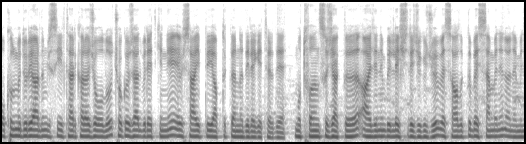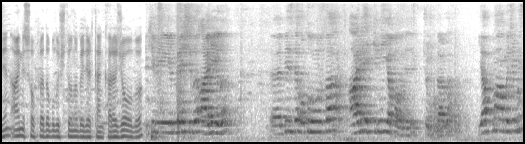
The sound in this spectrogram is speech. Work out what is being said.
Okul Müdür Yardımcısı İlter Karacaoğlu çok özel bir etkinliğe ev sahipliği yaptıklarını dile getirdi. Mutfağın sıcaklığı, ailenin birleştirici gücü ve sağlıklı beslenmenin öneminin aynı sofrada buluştuğunu belirten Karacaoğlu, 2025 yılı aile yılı. Ee, biz de okulumuzda aile etkinliği yapalım dedik çocuklarla. Yapma amacımız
